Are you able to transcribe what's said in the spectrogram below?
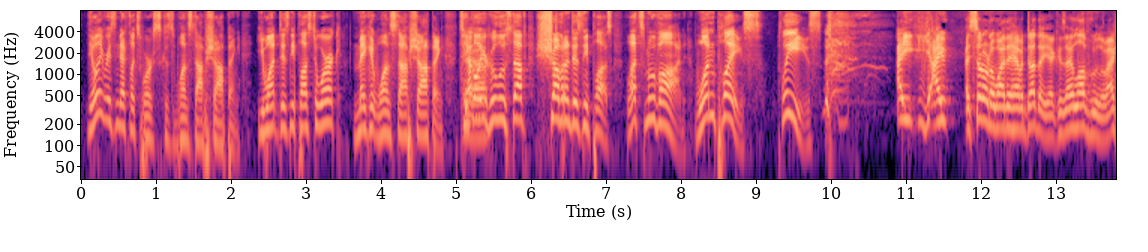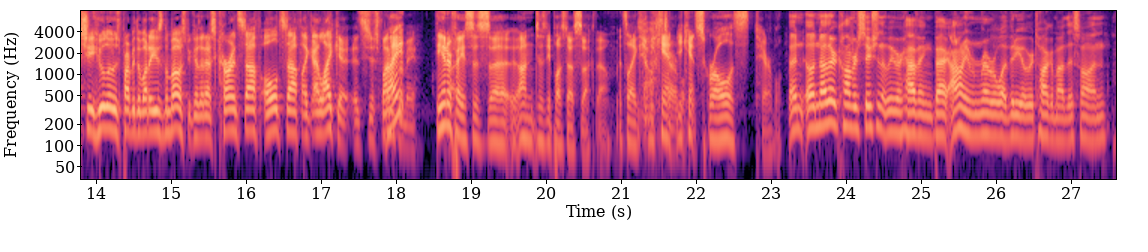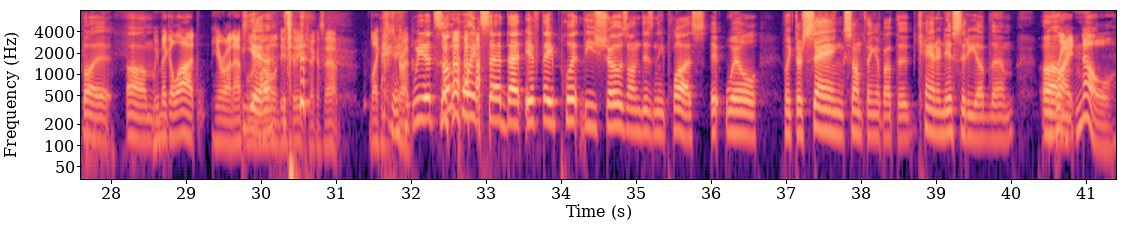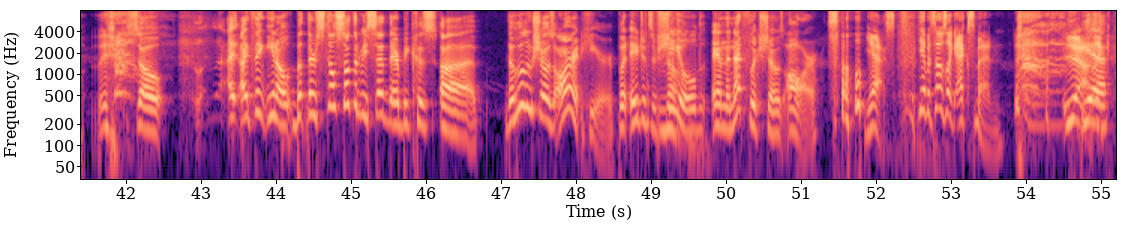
The only reason Netflix works is because one stop shopping. You want Disney Plus to work? Make it one stop shopping. Take Yeah. all your Hulu stuff, shove it on Disney Plus. Let's move on. One place, please. I, I I still don't know why they haven't done that yet because I love Hulu. Actually, Hulu is probably the one I use the most because it has current stuff, old stuff. Like I like it. It's just fun right? for me. The interface is uh, on Disney Plus does suck though. It's like you it's can't terrible. you can't scroll. It's terrible. An- another conversation that we were having back. I don't even remember what video we were talking about this on, but um, We make a lot here on Absolute Yeah. Marvel and DC. Check us out. Like and subscribe. we at some point said that if they put these shows on Disney Plus, it will like they're saying something about the canonicity of them. Um, right? No. So I, I think you know, but there's still something to be said there because uh, the Hulu shows aren't here, but Agents of Shield E and the Netflix shows are. So yes. Yeah, but so's like X Men. Yeah. yeah. like-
